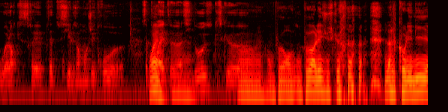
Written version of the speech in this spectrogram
ou alors que ce serait peut-être si elles en mangeaient trop, euh, ça pourrait être euh, acidose. Qu'est-ce que on peut on peut aller jusque l'alcoolémie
